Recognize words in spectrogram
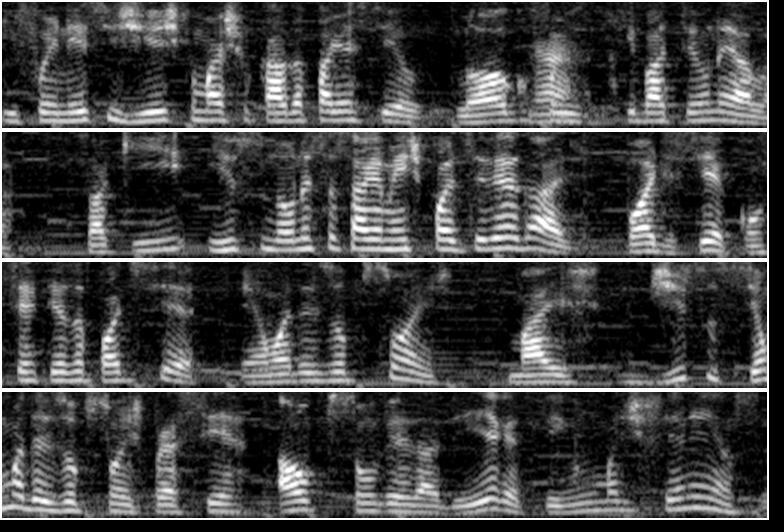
e foi nesses dias que o machucado apareceu. Logo ah. foi o que bateu nela. Só que isso não necessariamente pode ser verdade. Pode ser, com certeza pode ser. É uma das opções. Mas disso ser uma das opções para ser a opção verdadeira, tem uma diferença.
